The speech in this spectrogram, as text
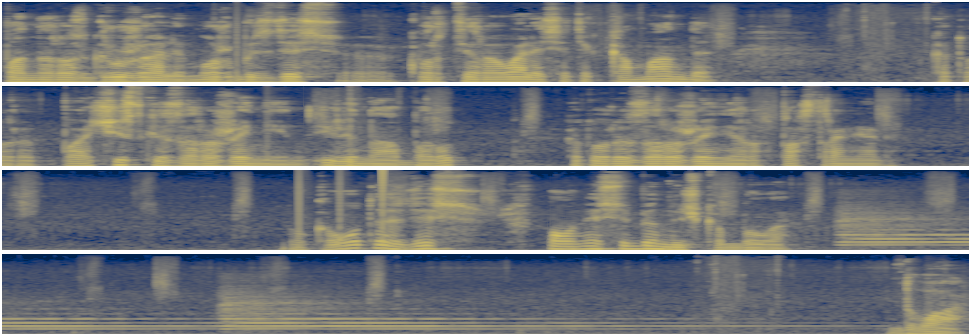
Понаразгружали. Может быть здесь э, квартировались эти команды, которые по очистке заражений или наоборот, которые заражение распространяли. У кого-то здесь вполне себе нычка была. Два.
